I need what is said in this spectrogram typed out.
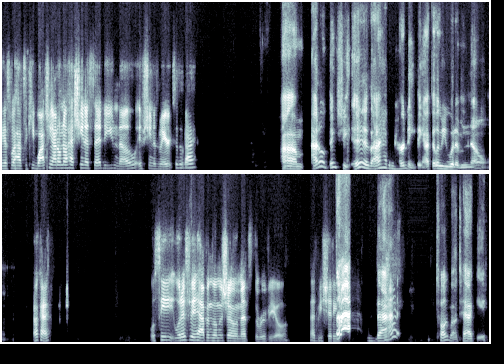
I guess we'll have to keep watching. I don't know. Has Scheana said? Do you know if Scheana's married to this guy? Um, I don't think she is. I haven't heard anything. I feel like we would have known. Okay. We'll see. What if it happens on the show and that's the reveal? That'd be shitty. That talk about tacky.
